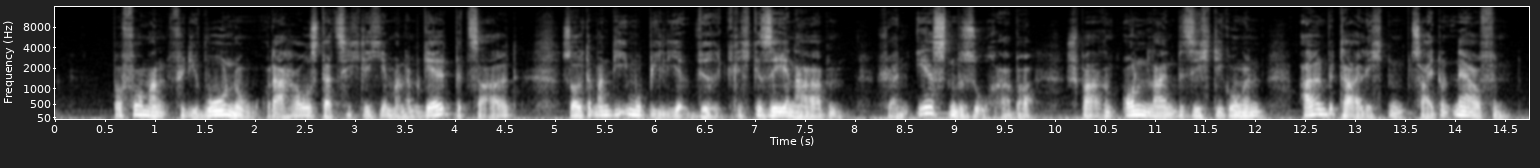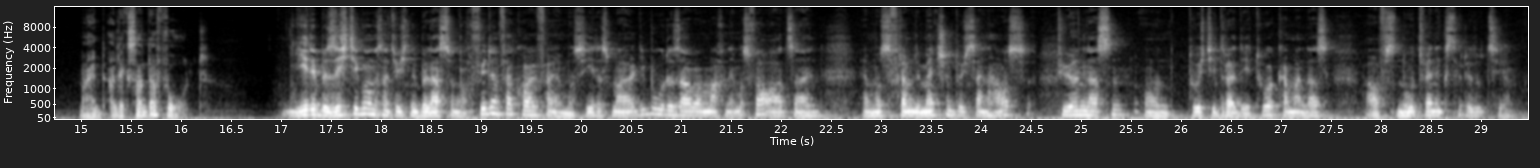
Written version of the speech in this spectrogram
Bevor man für die Wohnung oder Haus tatsächlich jemandem Geld bezahlt, sollte man die Immobilie wirklich gesehen haben. Für einen ersten Besuch aber sparen Online-Besichtigungen allen Beteiligten Zeit und Nerven, meint Alexander Voth. Jede Besichtigung ist natürlich eine Belastung auch für den Verkäufer. Er muss jedes Mal die Bude sauber machen, er muss vor Ort sein, er muss fremde Menschen durch sein Haus führen lassen und durch die 3D-Tour kann man das aufs Notwendigste reduzieren.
